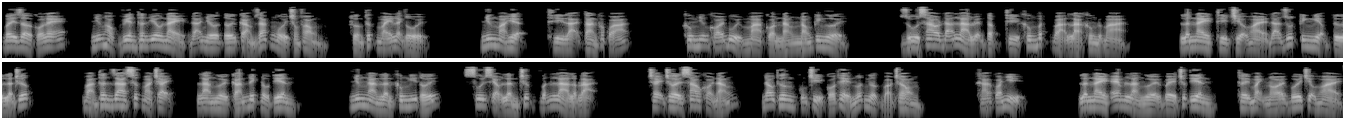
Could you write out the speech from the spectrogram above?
Bây giờ có lẽ, những học viên thân yêu này đã nhớ tới cảm giác ngồi trong phòng, thưởng thức máy lạnh rồi. Nhưng mà hiện, thì lại tàn khốc quá. Không những khói bụi mà còn nắng nóng kinh người. Dù sao đã là luyện tập thì không vất vả là không được mà. Lần này thì triệu hoài đã rút kinh nghiệm từ lần trước bản thân ra sức mà chạy, là người cán đích đầu tiên. Nhưng ngàn lần không nghĩ tới, xui xẻo lần trước vẫn là lặp lại. Chạy trời sao khỏi nắng, đau thương cũng chỉ có thể nuốt ngược vào trong. Khá quá nhỉ. Lần này em là người về trước tiên, thầy mạnh nói với triệu hoài,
